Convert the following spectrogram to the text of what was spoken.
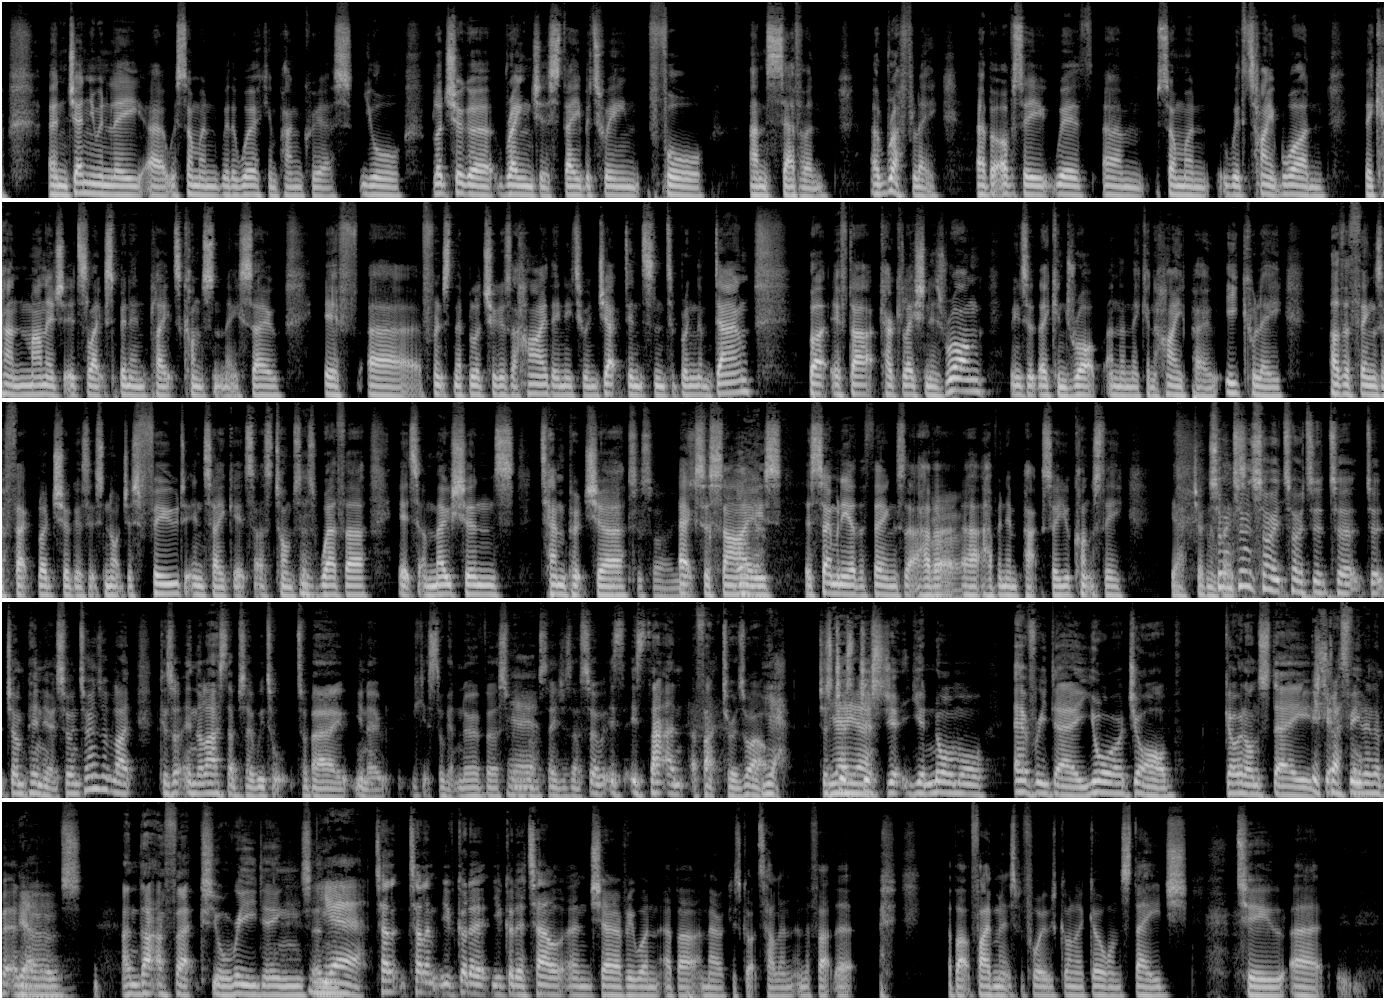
and genuinely uh, with someone with a working pancreas, your blood sugar ranges stay between four and seven, uh, roughly. Uh, but obviously, with um, someone with type one, they can manage. It's like spinning plates constantly. So, if, uh, for instance, their blood sugars are high, they need to inject insulin to bring them down. But if that calculation is wrong, it means that they can drop and then they can hypo. Equally, other things affect blood sugars. It's not just food intake, it's, as Tom says, weather, it's emotions, temperature, Exercise. exercise. There's so many other things that have, Right. a, uh, have an impact. So you're constantly, yeah, juggling So in terms, sorry, sorry to, to, to jump in here. So in terms of like, because in the last episode we talked about, you know, you can still get nervous when Yeah, you're on stage and stuff. So is is that an, a factor as well? Yeah. Just Yeah, just yeah. just your, your normal everyday your job, going on stage, It's get, feeling a bit of Yeah. nerves, and that affects your readings. And, yeah, tell tell them you've got to you've got to tell and share everyone about America's Got Talent and the fact that about five minutes before he was going to go on stage to uh,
